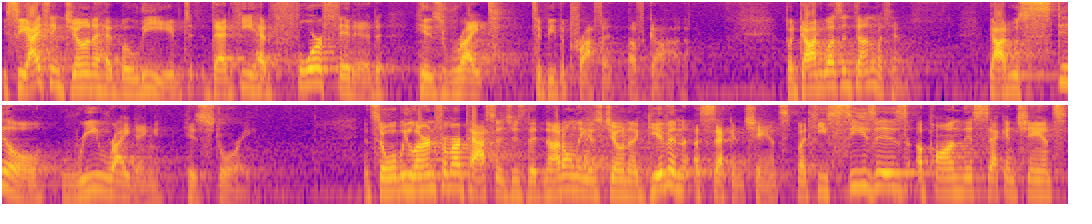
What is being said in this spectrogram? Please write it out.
You see, I think Jonah had believed that he had forfeited his right to be the prophet of God. But God wasn't done with him. God was still rewriting his story. And so, what we learn from our passage is that not only is Jonah given a second chance, but he seizes upon this second chance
